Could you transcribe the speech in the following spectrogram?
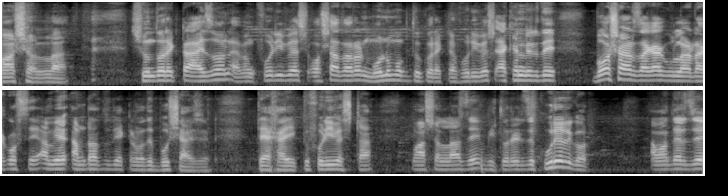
মাশাল্লাহ সুন্দর একটা আয়োজন এবং পরিবেশ অসাধারণ, মনোমুগ্ধকর একটা পরিবেশ। এখানের যে বসার জায়গাগুলাটা করছে, আমি, আমরা যদি একটার মধ্যে বসে আসেন, দেখাই একটু পরিবেশটা। মাশাল্লাহ যে ভিতরের যে কুরের ঘর, আমাদের যে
